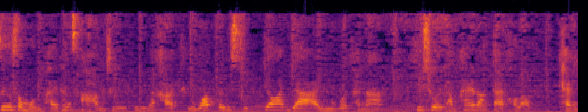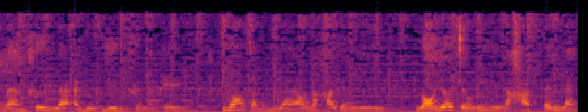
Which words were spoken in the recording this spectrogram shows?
ซึ่งสมุนไพรทั้ง 3 ชนิดนี้นะคะ ถือว่าเป็นสุดยอดยาอายุวัฒนะ ที่ช่วยทำให้ร่างกายของเราแข็งแรงขึ้น และอายุยืนขึ้นนั่นเอง นอกจากนี้แล้วนะคะยังมี Royal Jelly นะคะ เป็นแหล่ง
